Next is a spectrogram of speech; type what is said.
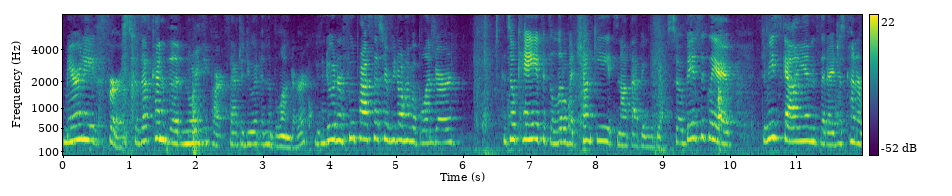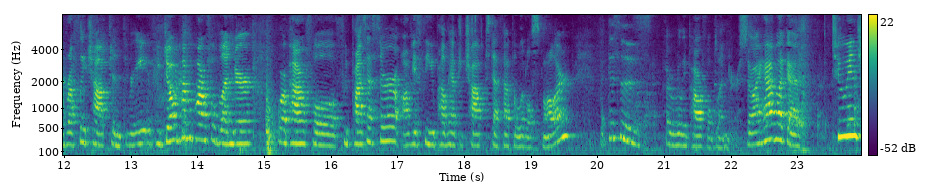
marinade first because that's kind of the noisy part because I have to do it in the blender. You can do it in a food processor if you don't have a blender. It's okay if it's a little bit chunky, it's not that big of a deal. So basically, I have three scallions that I just kind of roughly chopped in three. If you don't have a powerful blender or a powerful food processor, obviously you probably have to chop stuff up a little smaller. But this is a really powerful blender. So I have like a two inch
